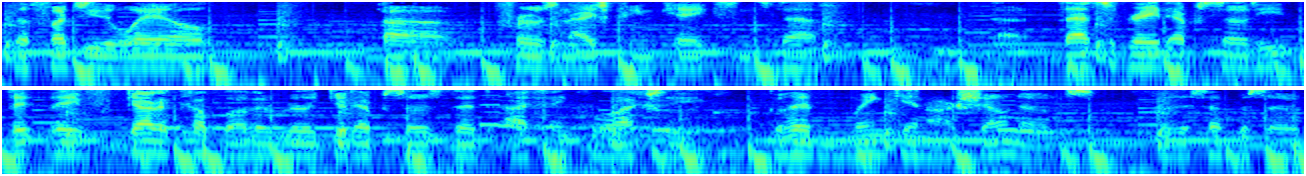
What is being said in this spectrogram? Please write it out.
The Fudgy the Whale, uh, frozen ice cream cakes and stuff. That's a great episode. He they, they've got a couple other really good episodes that I think we'll actually go ahead and link in our show notes for this episode.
